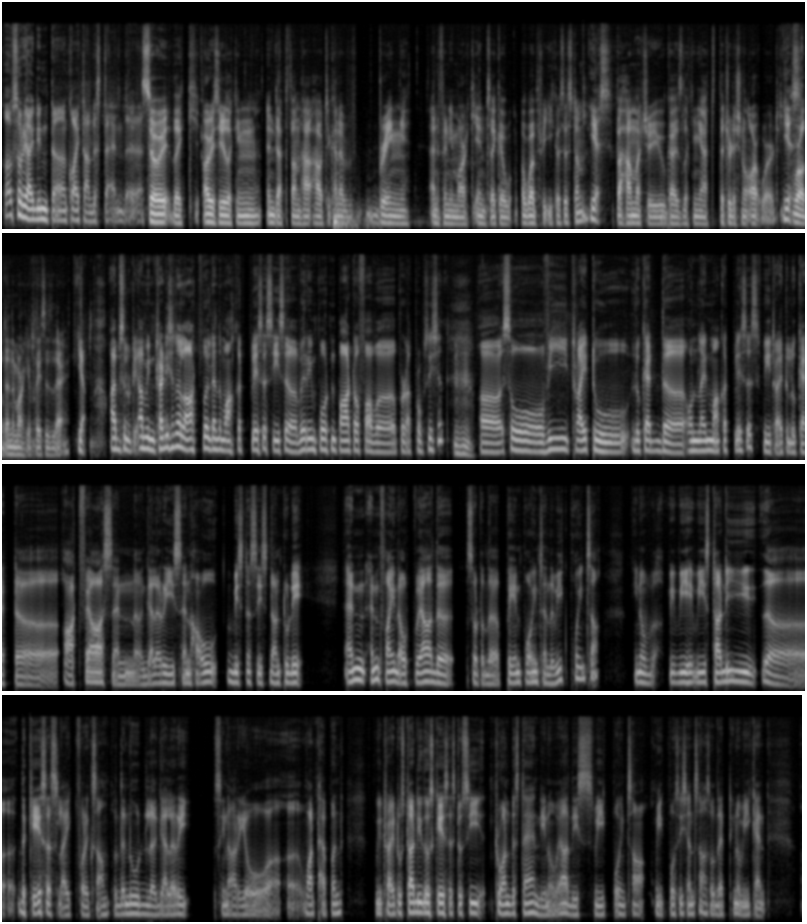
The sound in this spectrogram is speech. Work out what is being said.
Oh, sorry, I didn't uh, quite understand. Uh, So like obviously you're looking in depth on how, how to kind of bring Nfinitymark into like a, a Web three ecosystem. yes, But how much are you guys looking at the traditional art world Yes. world and the marketplaces there? Yeah, absolutely. I mean, traditional art world and the marketplaces is a very important part of our product proposition. Mhm. Uh, so we try to look at the online marketplaces. We try to look at uh, art fairs and uh, galleries and how business is done today, and and find out where the sort of the pain points and the weak points are. You know, we we, we study the the cases like, for example, the Knoedler gallery scenario. Uh, what happened? We try to study those cases to see to understand, you know, where these weak points are, weak positions are, so that you know we can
